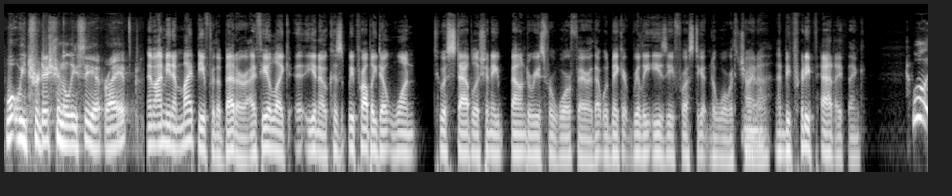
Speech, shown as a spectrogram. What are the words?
what we traditionally see it, right? And I mean, it might be for the better. I feel like uh, you know because we probably don't want to establish any boundaries for warfare. That would make it really easy for us to get into war with China. Yeah. That'd be pretty bad, I think. Well,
